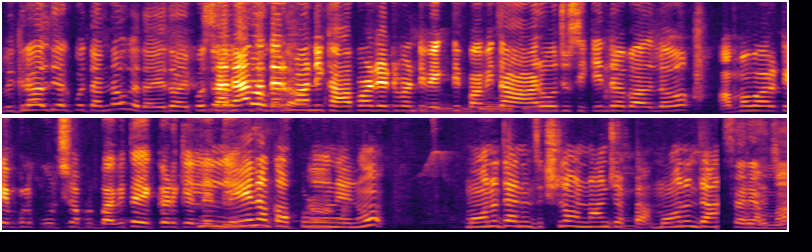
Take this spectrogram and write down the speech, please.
విగ్రహాలు తీయకపోతే అన్నావు కదా ఏదో అయిపోతుంది సనాతన. ధర్మాన్ని కాపాడేటువంటి వ్యక్తి భవిత ఆ రోజు సికింద్రాబాద్లో అమ్మవారి టెంపుల్ కూర్చున్నప్పుడు భవిత ఎక్కడికి వెళ్ళింది లేనకప్పుడు నేను మౌన ధ్యాన దీక్షలో ఉన్నా అని చెప్పా. మౌన ధ్యాన సరే అమ్మా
